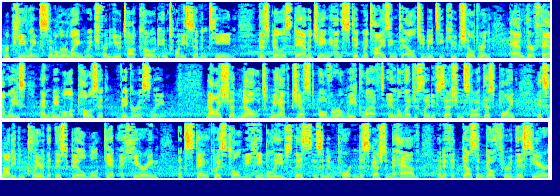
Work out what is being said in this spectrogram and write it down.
repealing similar language from Utah Code in 2017. This bill is damaging and stigmatizing to LGBTQ children and their families, and we will oppose it vigorously. Now, I should note we have just over a week left in the legislative session, so at this point, it's not even clear that this bill will get a hearing. But Stenquist told me he believes this is an important discussion to have, and if it doesn't go through this year,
